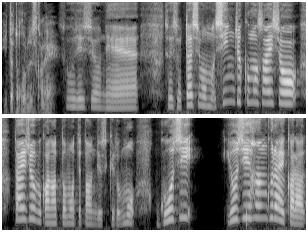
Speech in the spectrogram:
いったところですかね。そうですよね。そうです。私ももう新宿も最初大丈夫かなと思ってたんですけども、5時、4時半ぐらいから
